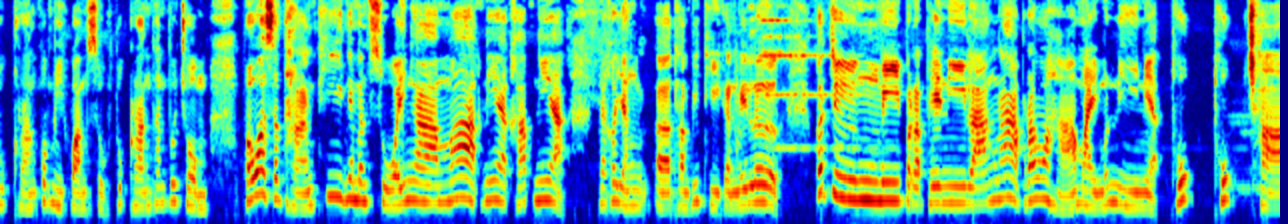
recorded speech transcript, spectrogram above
ทุกครั้งก็มีความสุขทุกครั้งท่านผู้ชม เพราะว่าสถานที่เนี่ยมันสวยงามมากเนี่ยครับเนี่ยนะเขายังทำพิธีกันไม่เลิก ก็จึงมีประเพณีล้างหน้าพระมหาไมมุนีเนี่ยทุก ทุกเช้า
